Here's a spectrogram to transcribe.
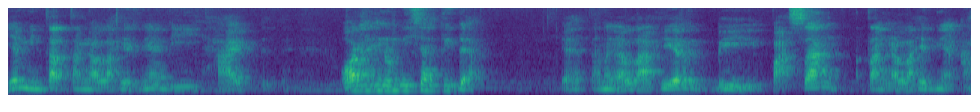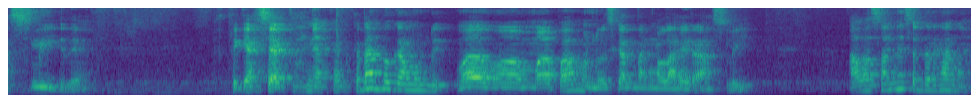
ya minta tanggal lahirnya di hide gitu. orang Indonesia tidak. Ya tanggal lahir dipasang tanggal lahirnya asli gitu ya. Ketika saya tanyakan kenapa kamu apa menuliskan tanggal lahir asli? Alasannya sederhana.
